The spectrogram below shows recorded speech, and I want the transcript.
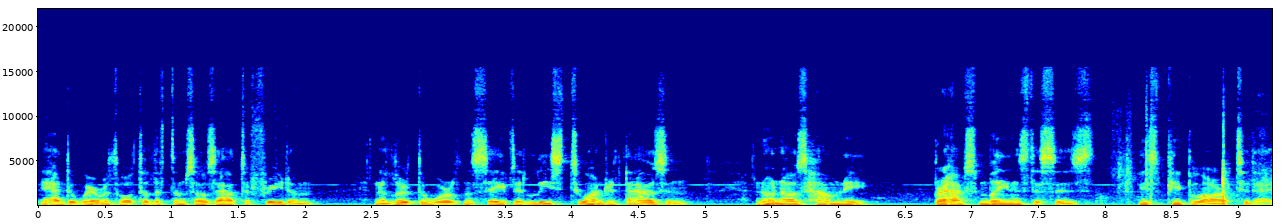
they had the wherewithal to lift themselves out to freedom and alert the world and saved at least 200,000. And who knows how many, perhaps millions, this is, these people are today.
